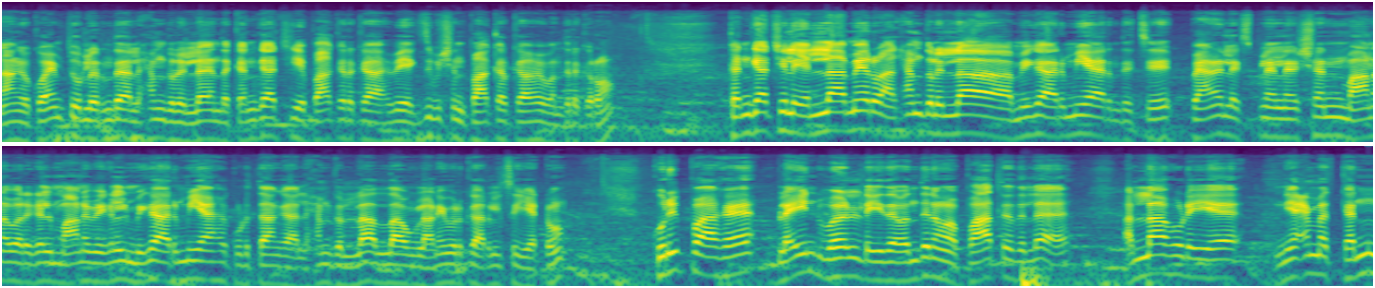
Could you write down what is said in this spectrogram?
நாங்கள் கோயம்புத்தூர்லேருந்து அல்ஹம்துலில்லாஹ் இந்த கண்காட்சியை பார்க்கறக்காகவே எக்ஸிபிஷன் பார்க்கறக்காகவே வந்திருக்கிறோம் கண்காட்சியில் எல்லாமே ஒரு அல்ஹம்துலில்லாஹ் மிக அருமையாக இருந்துச்சு பேனல் எக்ஸ்பிளனேஷன் மாணவர்கள் மாணவிகள் மிக அருமையாக கொடுத்தாங்க அல்ஹம்துலில்லாஹ் அல்லாஹ் உங்கள் அனைவருக்கும் அருள் செய்யட்டும் குறிப்பாக பிளைண்ட் வேர்ல்டு இதை வந்து நம்ம பார்த்ததில் அல்லாஹுடைய நியமத் கண்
